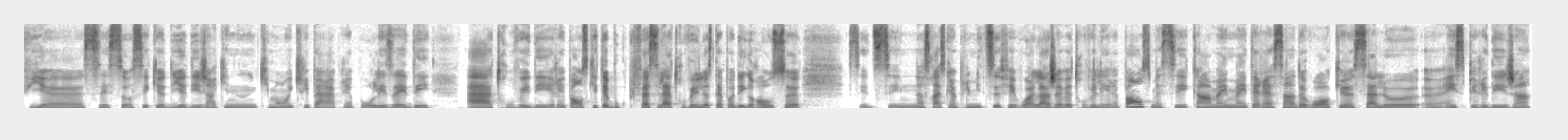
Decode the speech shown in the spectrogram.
Puis euh, c'est ça, c'est qu'il y a des gens qui, m'ont écrit par après pour les aider à trouver des réponses qui étaient beaucoup plus faciles à trouver. Ce n'était pas des grosses. Euh, c'est ne serait-ce qu'un plumitif et voilà, j'avais trouvé les réponses, mais c'est quand même intéressant de voir que ça l'a inspiré des gens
